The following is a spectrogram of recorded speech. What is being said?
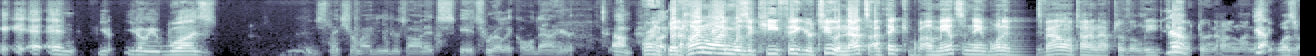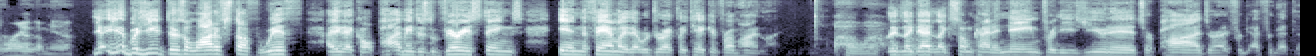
it, and you, you know, it was just make sure my heater's on. It's it's really cold down here. Um, right, but, but, Heinlein was a key figure too, and that's I think uh, Manson named one of his Valentine after the lead yeah, character in Heinlein. Yeah. it wasn't random. Yeah, yeah, yeah. But he there's a lot of stuff with I think they call I mean there's various things in the family that were directly taken from Heinlein. Oh wow! Like, like they had like some kind of name for these units or pods, or I forget I forget to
